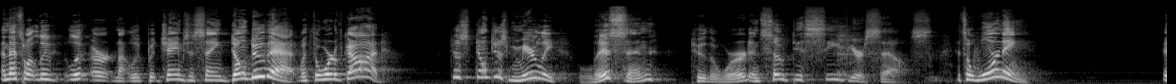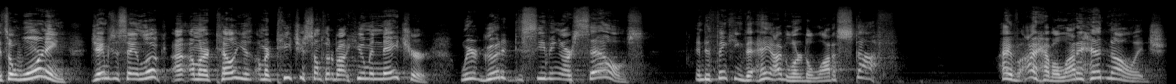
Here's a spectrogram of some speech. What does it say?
And that's what Luke, Luke, or not Luke, but James is saying, don't do that with the Word of God. Just don't just merely listen to the Word and so deceive yourselves. It's a warning. It's a warning. James is saying, look, I'm going to tell you, I'm going to teach you something about human nature. We're good at deceiving ourselves into thinking that, hey, I've learned a lot of stuff. I have, I have a lot of head knowledge.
